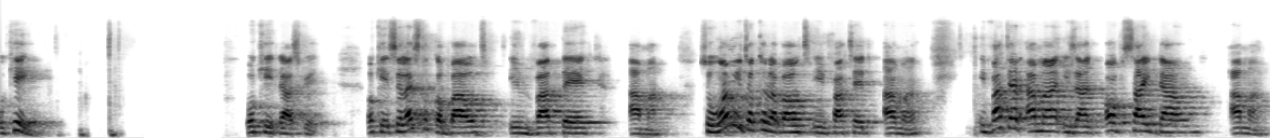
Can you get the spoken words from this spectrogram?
Okay. Okay, that's great. Okay, so let's talk about inverted hammer. So when we're talking about inverted hammer, inverted hammer is an upside down hammer.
